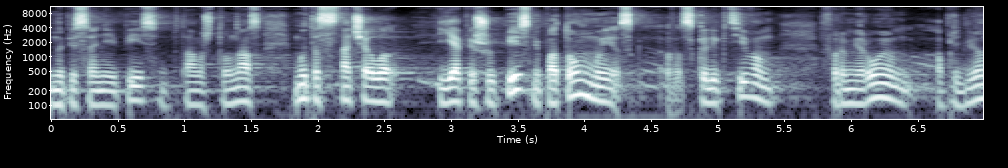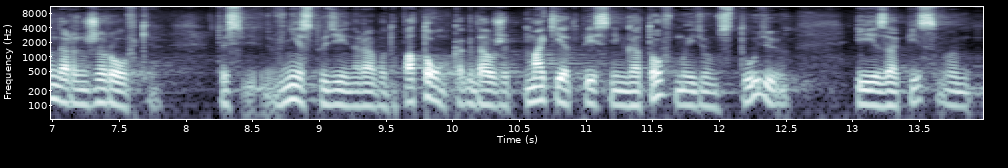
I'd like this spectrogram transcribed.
написание песен, потому что у нас, мы-то сначала, я пишу песню, потом мы с, с коллективом формируем определенные аранжировки, то есть вне студийной работы. Потом, когда уже макет песни готов, мы идем в студию и записываем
